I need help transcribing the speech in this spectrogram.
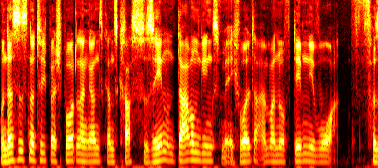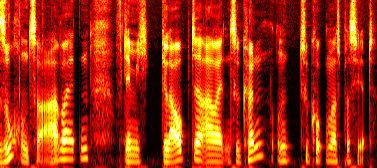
Und das ist natürlich bei Sportlern ganz, ganz krass zu sehen. Und darum ging es mir. Ich wollte einfach nur auf dem Niveau versuchen zu arbeiten, auf dem ich glaubte, arbeiten zu können und zu gucken, was passiert.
